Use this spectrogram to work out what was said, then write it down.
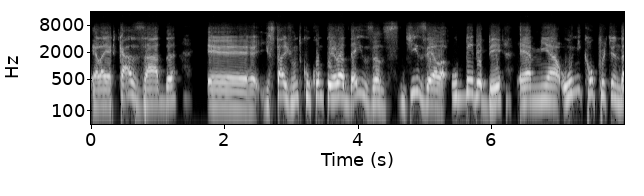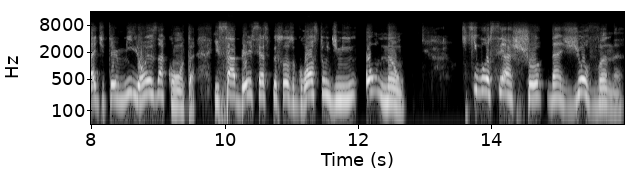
Ela é casada, é, está junto com o companheiro há 10 anos. Diz ela: o BBB é a minha única oportunidade de ter milhões na conta e saber se as pessoas gostam de mim ou não. O que, você achou da Giovana?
